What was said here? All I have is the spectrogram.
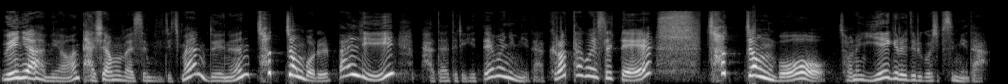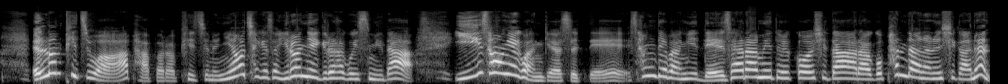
왜냐하면, 다시 한번 말씀드리지만, 뇌는 첫 정보를 빨리 받아들이기 때문입니다. 그렇다고 했을 때, 첫 정보, 저는 이 얘기를 드리고 싶습니다. 앨런 피즈와 바바라 피즈는요, 책에서 이런 얘기를 하고 있습니다. 이성의 관계였을 때 상대방이 내 사람이 될 것이다 라고 판단하는 시간은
